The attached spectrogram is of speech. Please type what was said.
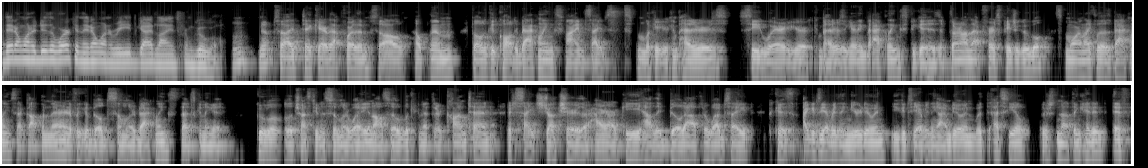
They don't want to do the work and they don't want to read guidelines from Google. Mm, yep. So I take care of that for them. So I'll help them build good quality backlinks, find sites, look at your competitors, see where your competitors are getting backlinks. Because if they're on that first page of Google, it's more likely those backlinks that got them there. And if we could build similar backlinks, that's going to get Google to trust you in a similar way and also looking at their content, their site structure, their hierarchy, how they build out their website. Because I can see everything you're doing. You could see everything I'm doing with SEO. There's nothing hidden if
